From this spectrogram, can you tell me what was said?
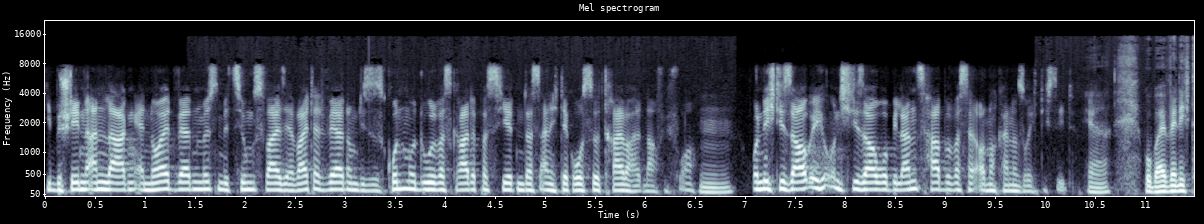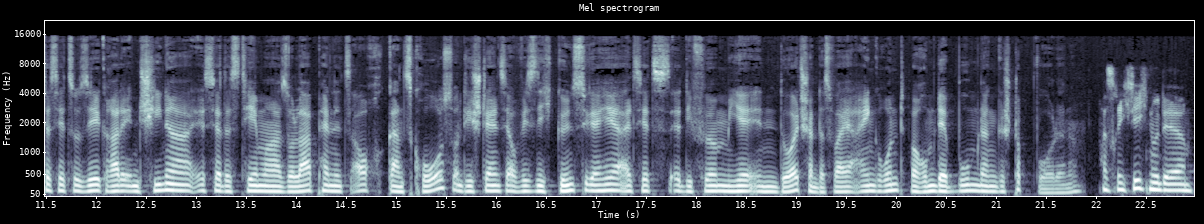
die bestehenden Anlagen erneuert werden müssen, beziehungsweise erweitert werden um dieses Grundmodul, was gerade passiert. Und das ist eigentlich der große Treiber halt nach wie vor. Hm. Und, nicht die saubere, und nicht die saubere Bilanz habe, was halt auch noch keiner so richtig sieht. Ja, wobei, wenn ich das jetzt so sehe, gerade in China ist ja das Thema Solarpanel Panels auch ganz groß und die stellen es ja auch wesentlich günstiger her als jetzt äh, die Firmen hier in Deutschland. Das war ja ein Grund, warum der Boom dann gestoppt wurde. Ne? Das ist richtig, nur der,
